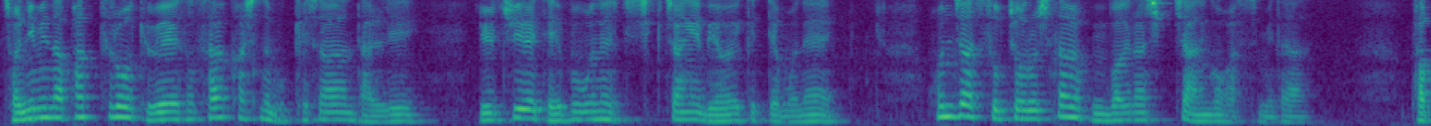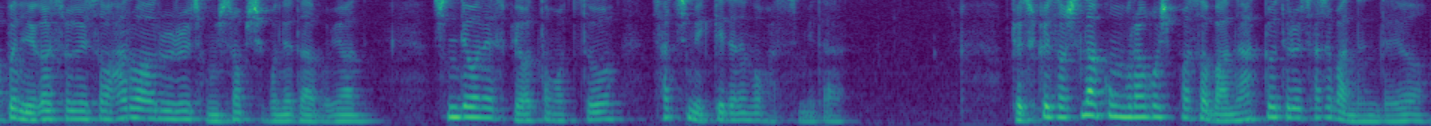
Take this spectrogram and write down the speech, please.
전임이나 파트로 교회에서 사역하시는 목회자와는 달리 일주일의 대부분의 직장에 매여 있기 때문에 혼자 지속적으로 신학을 공부하기란 쉽지 않은 것 같습니다. 바쁜 일과 속에서 하루하루를 정신없이 보내다 보면 신대원에서 배웠던 것도 차츰 잊게 되는 것 같습니다. 계속해서 신학 공부를 하고 싶어서 많은 학교들을 찾아봤는데요.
